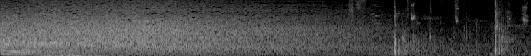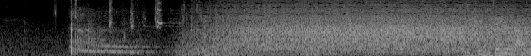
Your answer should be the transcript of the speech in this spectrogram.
Game. Fifteen love.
